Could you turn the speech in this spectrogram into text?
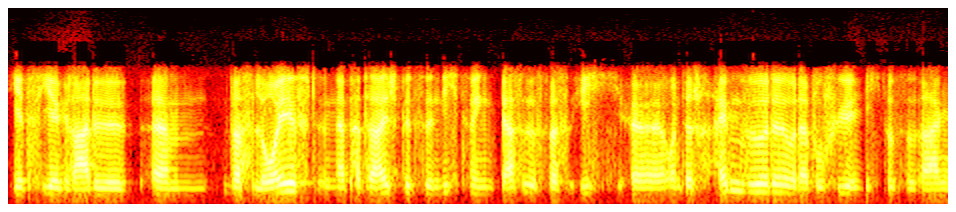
jetzt hier gerade ähm, was läuft in der Parteispitze nicht zwingend das ist, was ich äh, unterschreiben würde oder wofür ich sozusagen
